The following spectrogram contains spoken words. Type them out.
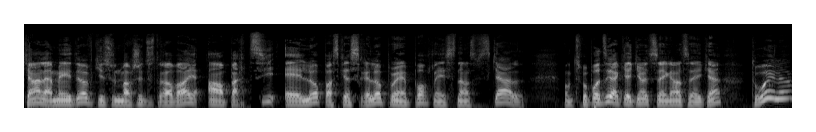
quand la main-d'œuvre qui est sur le marché du travail, en partie, est là parce qu'elle serait là peu importe l'incidence fiscale. Donc, tu peux pas dire à quelqu'un de 55 ans, toi, là,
